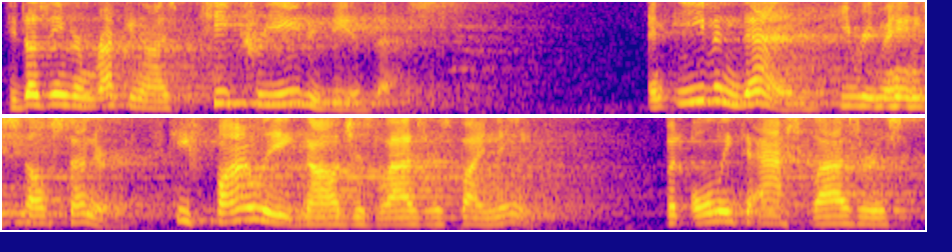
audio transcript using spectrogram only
He doesn't even recognize he created the abyss. And even then, he remains self centered. He finally acknowledges Lazarus by name, but only to ask Lazarus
